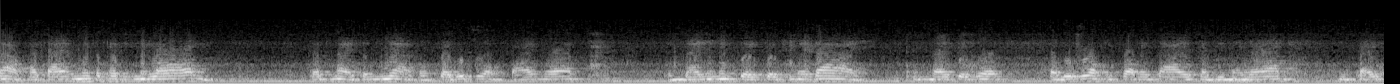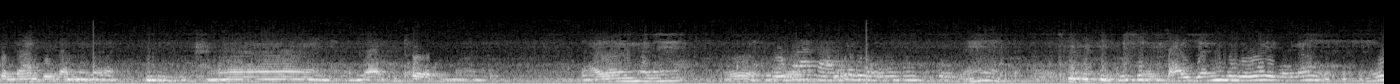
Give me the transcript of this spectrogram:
แล้วพอใจมันก็เป็นมันร้อนต้นไม้ต้นหญ้าของใจรุ่งร่วงไปงดต้นใดยังไม่เกิดเกิดไม่ได้ต้นใดเกิดก็จะรุ่งร่วงอีกก็ไม่ได้จะดิมันร้อน ใจคนร้านคือกันเลยแม่ร้อนโทษมาใจอันนี้เออดูว่าขายจะรวยไม่ต้องดูแม่ใจเย็นไปเลยพวกนั้นโอ้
